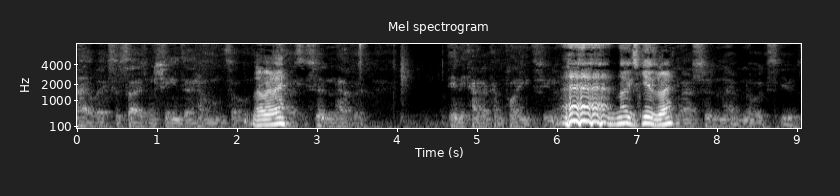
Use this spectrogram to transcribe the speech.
I have exercise machines at home, so no, really? I shouldn't have a, any kind of complaints. You know. no excuse, right? I shouldn't have no excuse.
